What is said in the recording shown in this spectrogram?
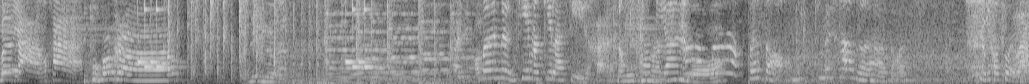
เบอร์สามค่ะ ถูกต้องครับนี่เลยเบอร์หนึ่งพี่มักกี้ราศีค่ะ น้องนิคพี่อมาริยาที่นะเหรอเบอร์สองไม่ทราบเลยค่ะแต่ว่าพี่เขาสวยมาก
